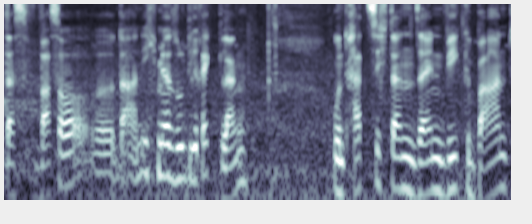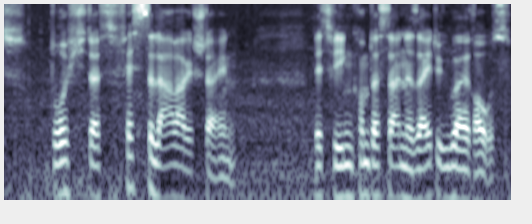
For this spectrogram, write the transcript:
das Wasser äh, da nicht mehr so direkt lang und hat sich dann seinen Weg gebahnt durch das feste Lavagestein. Deswegen kommt das da an der Seite überall raus.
